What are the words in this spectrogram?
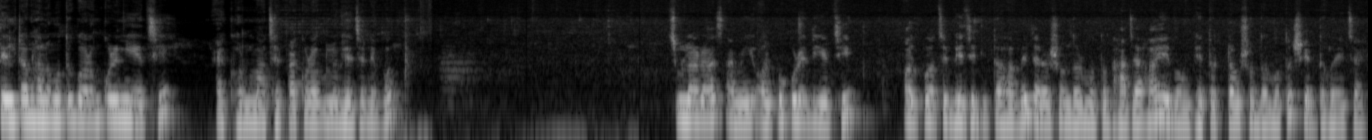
তেলটা ভালো মতো গরম করে নিয়েছি। এখন মাছের পাকোড়াগুলো ভেজে নেব। চুলার আঁচ আমি অল্প করে দিয়েছি। অল্প আছে ভেজে দিতে হবে যেন সুন্দর মতো ভাজা হয় এবং ভেতরটাও সুন্দর মতো সেদ্ধ হয়ে যায়।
